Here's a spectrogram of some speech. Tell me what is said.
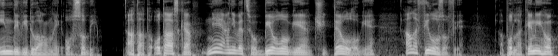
individuálnej osoby. A táto otázka nie je ani vecou biológie či teológie, ale filozofie. A podľa Kennyho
